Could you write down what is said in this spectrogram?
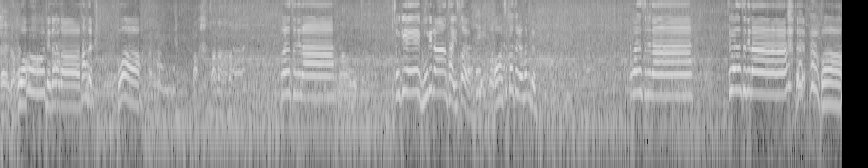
네, 그럼. 와, 대단하다. 3등. 와. 수고하셨습니다. 저기에 물이랑 다 있어요. 와, 축하드려요, 3등. 수고하셨습니다. 수고하셨습니다. 와.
